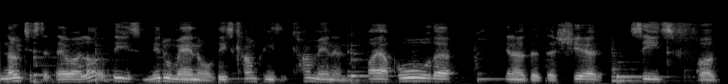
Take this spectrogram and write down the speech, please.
noticed that there were a lot of these middlemen or these companies that come in and buy up all the, you know, the, the shea seeds for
